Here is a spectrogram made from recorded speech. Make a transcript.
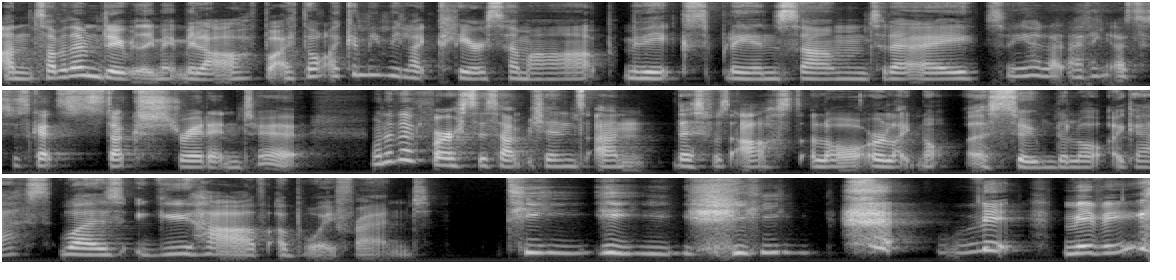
And some of them do really make me laugh, but I thought I could maybe like clear some up, maybe explain some today. So yeah, I think let's just get stuck straight into it. One of the first assumptions, and this was asked a lot, or like not assumed a lot, I guess, was you have a boyfriend. Maybe.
